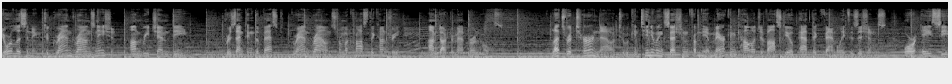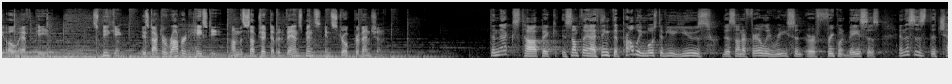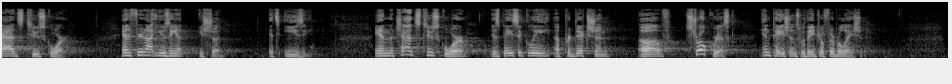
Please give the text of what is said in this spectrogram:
You're listening to Grand Rounds Nation on ReachMD. Presenting the best Grand Rounds from across the country, I'm Dr. Matt Birnholz. Let's return now to a continuing session from the American College of Osteopathic Family Physicians, or ACOFP. Speaking is Dr. Robert Hastie on the subject of advancements in stroke prevention. The next topic is something I think that probably most of you use this on a fairly recent or frequent basis, and this is the CHADS 2 score. And if you're not using it, you should. It's easy. And the CHADS 2 score is basically a prediction of stroke risk in patients with atrial fibrillation.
